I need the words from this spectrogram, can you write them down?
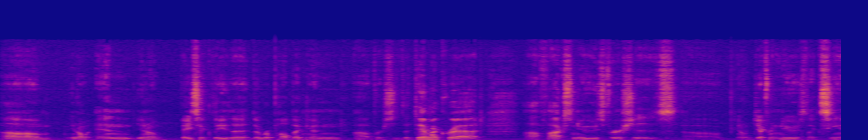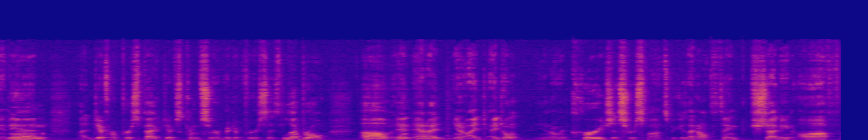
Um, you know, and you know, basically the the Republican uh, versus the Democrat, uh, Fox News versus you know different news like CNN, different perspectives, conservative versus liberal, and and I you know I, I don't you know encourage this response because I don't think shutting off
